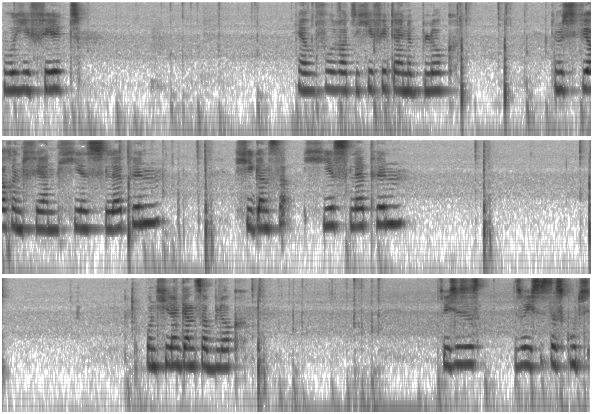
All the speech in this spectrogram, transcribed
Wo hier fehlt. Ja, wohl, warte, hier fehlt eine Block. Den müssen wir auch entfernen. Hier Slap hin. Hier ganz. Hier Slap Und hier ein ganzer Block. So ist es, so ist das gut,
